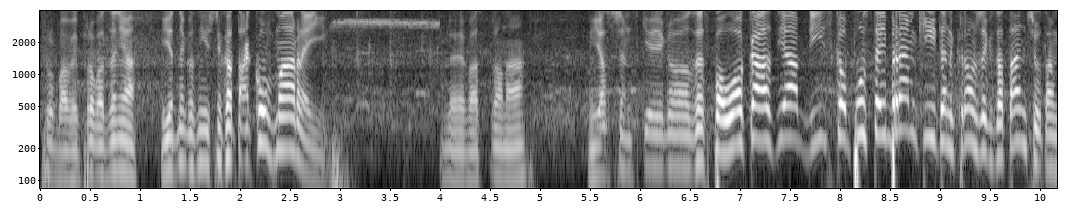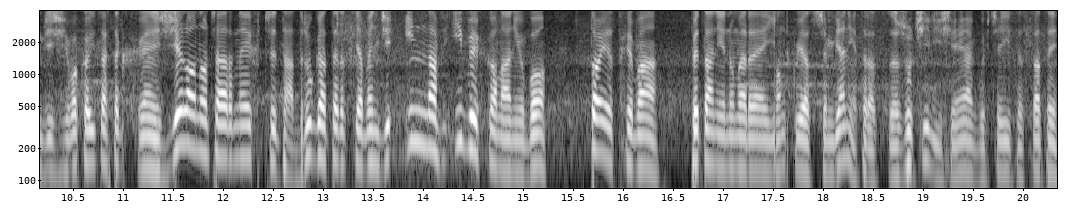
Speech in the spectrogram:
Próba wyprowadzenia jednego z nielicznych ataków Marej. Lewa strona Jastrzębskiego zespołu. Okazja blisko pustej bramki. Ten krążek zatańczył tam gdzieś w okolicach tych zielono-czarnych. Czy ta druga tercja będzie inna w i wykonaniu, bo to jest chyba pytanie numer początku Jastrzębianie teraz rzucili się, jakby chcieli te straty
